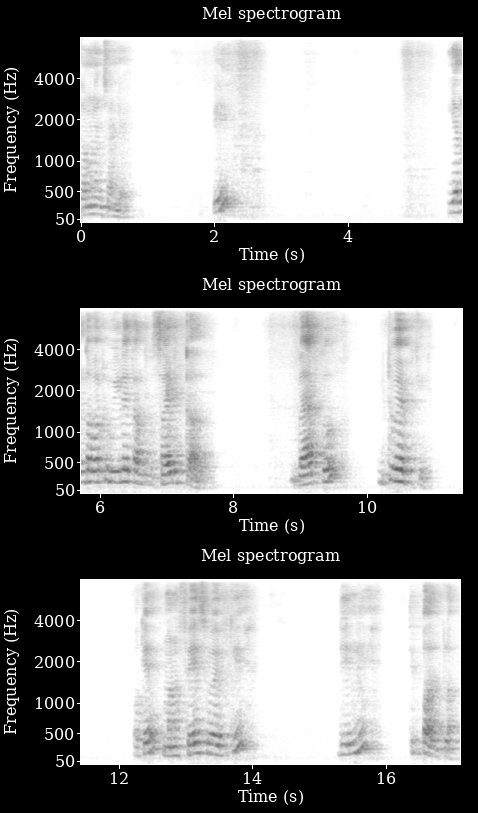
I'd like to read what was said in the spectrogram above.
గమనించండి. తిప్పి ఎంతవరకు వీలైతే అంత సైడ్కి కాదు. బ్యాక్ ఇటువైపుకి ఓకే మన ఫేస్ వైపుకి దీన్ని తిప్పాలి ఇట్లా.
